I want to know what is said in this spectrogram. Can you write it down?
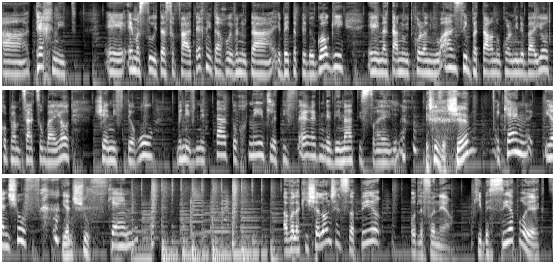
הטכנית. הם עשו את השפה הטכנית, אנחנו הבאנו את ההיבט הפדגוגי, נתנו את כל הניואנסים, פתרנו כל מיני בעיות, כל פעם צצו בעיות שנפתרו, ונבנתה תוכנית לתפארת מדינת ישראל. יש לזה שם? כן, ינשוף. ינשוף. כן. אבל הכישלון של ספיר עוד לפניה. כי בשיא הפרויקט,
